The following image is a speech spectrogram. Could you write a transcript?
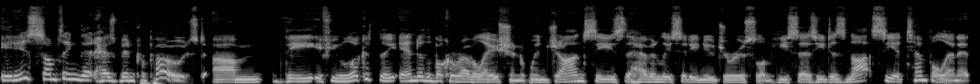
It is something that has been proposed. Um, the if you look at the end of the book of Revelation, when John sees the heavenly city, New Jerusalem, he says he does not see a temple in it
